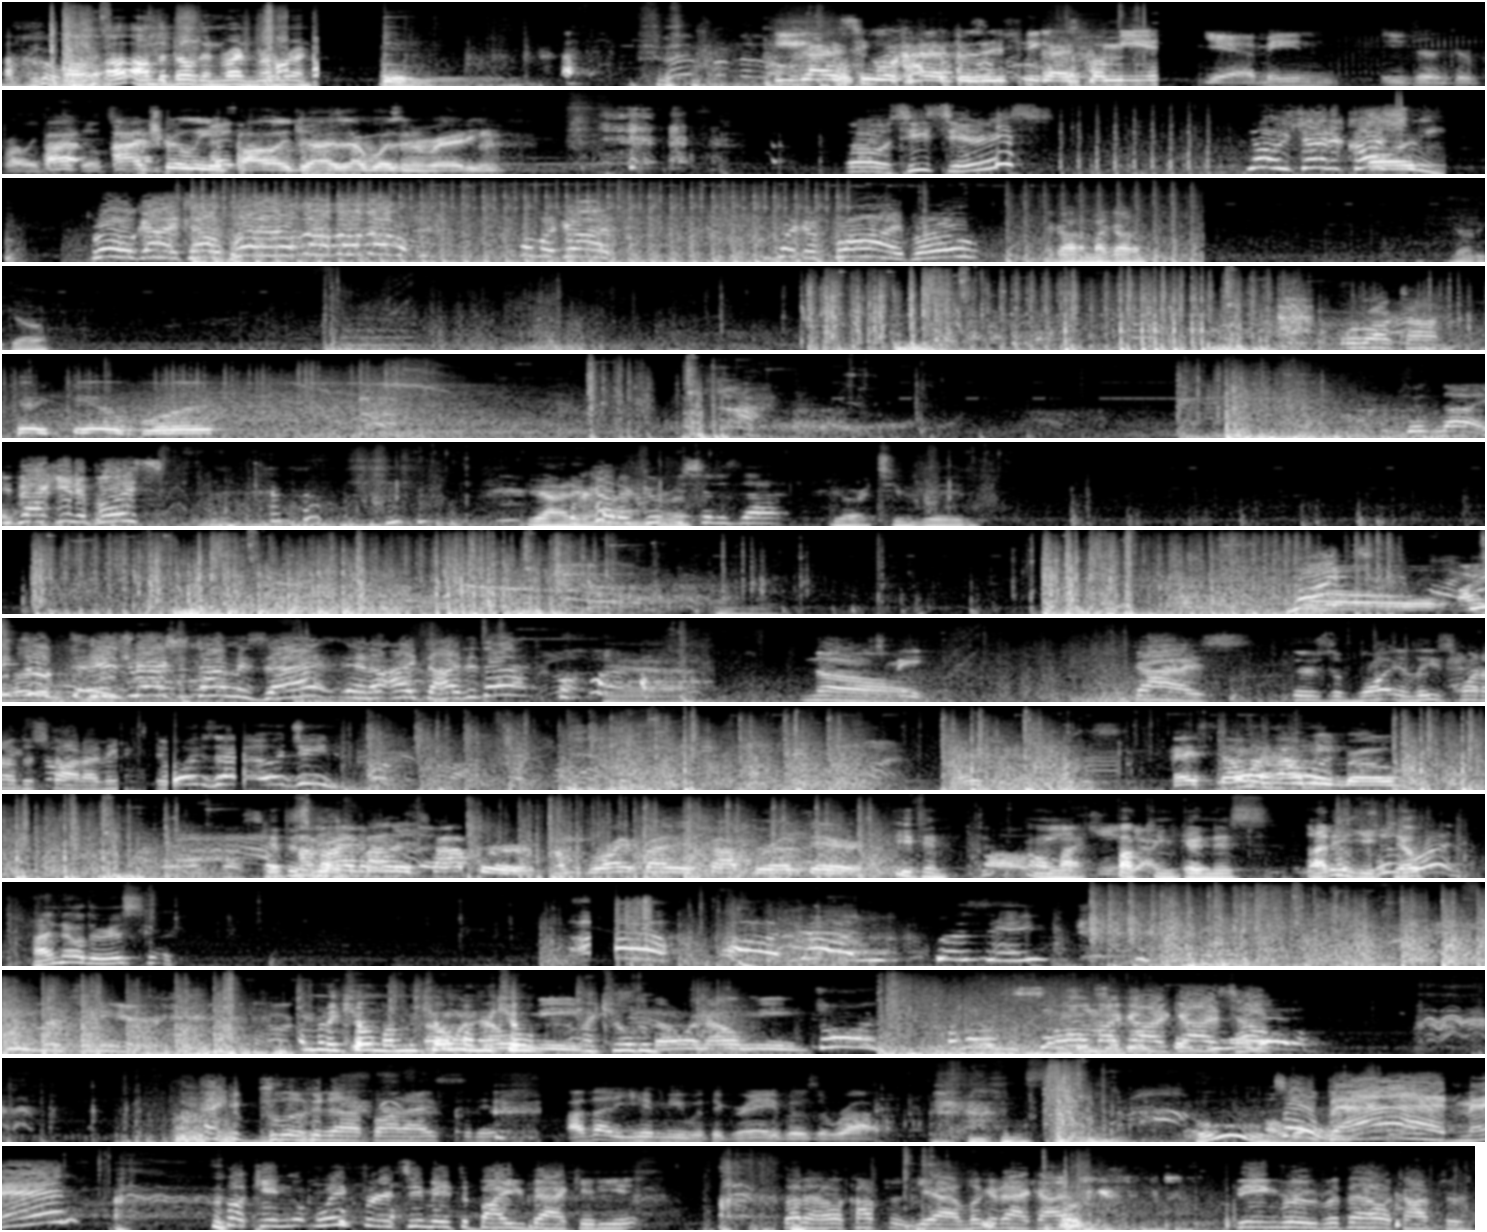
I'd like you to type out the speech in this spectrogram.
Oh, oh, on the building. Run, run, run. You guys see what kind of position you guys put me in? Yeah, me and Adrian could have probably I, killed I someone. truly apologize. I wasn't ready. Oh, is he serious? No, he's trying to crush Oh. me. Bro, guys, help! Bro, help, help, help, help! Oh my god! He's like a fly, bro. I got him, I got him. Gotta go. We're locked on. Good kill, boy. Good night. You back in it, boys? You're out of What kind mind, of goofy bro. shit is that? You are too good. What? Oh, you took him the too. his reaction time is that, and I died to that? Yeah. No, me. guys. There's a one, at least one other squad. I think. What is that? Oh, Gene. Hey, someone help me, bro. Hit this I'm right by the chopper. I'm right by the chopper up there. Ethan. Oh, Oh, my and Gene got fucking killed. goodness. I didn't get killed. run. I know there is. Oh, oh no, you pussy. Listen here. I'm gonna kill him. I'm gonna kill him. I'm gonna kill him. me. I killed him. Someone help me. George, I thought it was a six Oh my God, something. guys, help. I blew it up on accident. I thought he hit me with a grenade, but it was a rock. Ooh. So bad, man. Fucking wait for your teammate to buy you back, idiot. Is that a helicopter? Yeah, look at that guy. Being rude with the helicopter.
